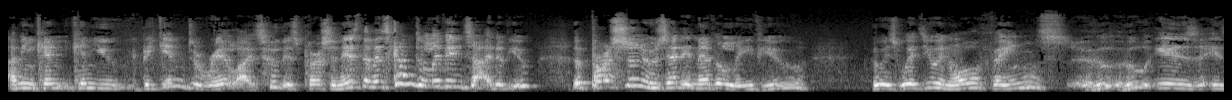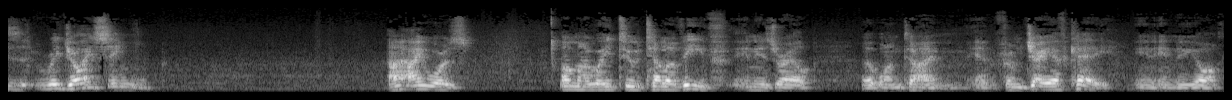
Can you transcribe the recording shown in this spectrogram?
I mean, can, can you begin to realize who this person is that has come to live inside of you? The person who said he'd never leave you, who is with you in all things, who, who is, is rejoicing. I, I was on my way to Tel Aviv in Israel at one time, eh, from JFK in, in New York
